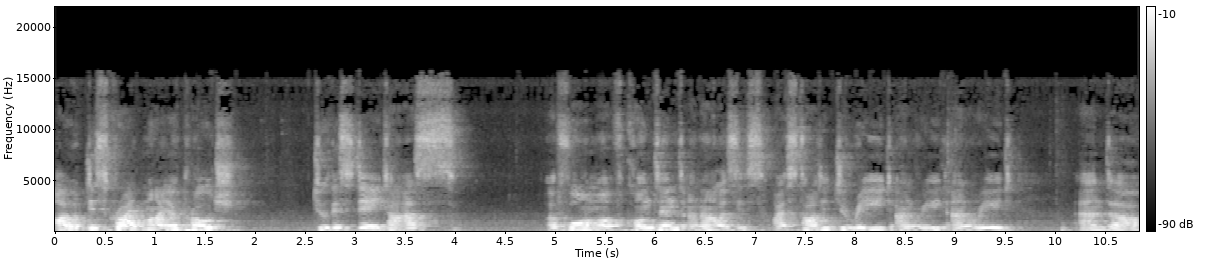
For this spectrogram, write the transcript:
I would describe my approach to this data as a form of content analysis. I started to read and read and read and uh,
